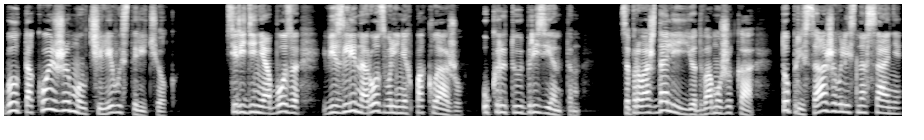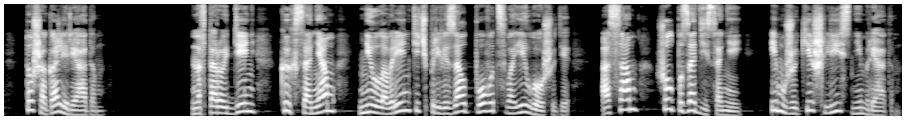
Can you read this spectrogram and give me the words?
был такой же молчаливый старичок. В середине обоза везли на розвольнях поклажу, укрытую брезентом. Сопровождали ее два мужика, то присаживались на сане, то шагали рядом. На второй день к их саням Нил Лаврентич привязал повод своей лошади, а сам шел позади саней, и мужики шли с ним рядом.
